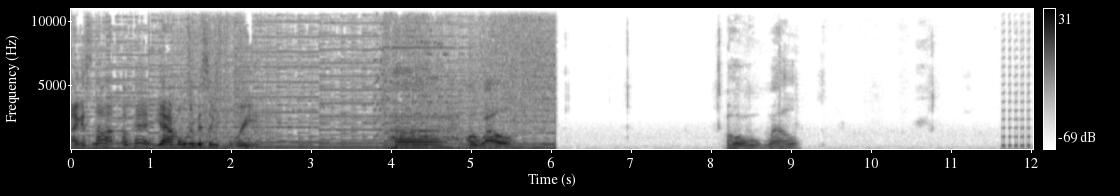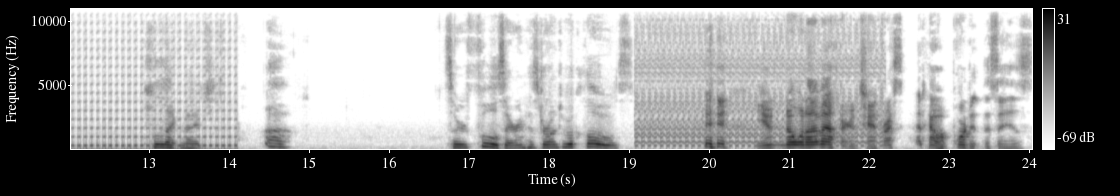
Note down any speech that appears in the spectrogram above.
I guess not. Okay, yeah, I'm only missing three. Ah, oh well. Oh well. Plague Knight. Ah. So your fool's errand has drawn to a close. you know what I'm after, Enchantress, and how important this is.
